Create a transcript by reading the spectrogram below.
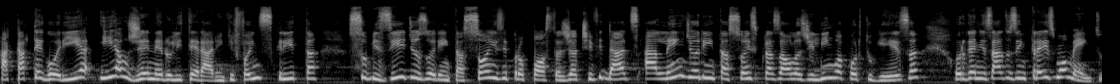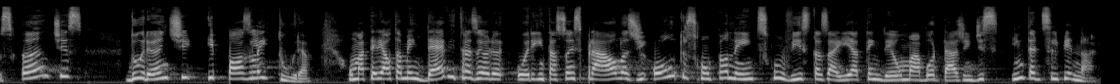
a categoria e ao gênero literário em que foi inscrita, subsídios, orientações e propostas de atividades, além de orientações para as aulas de língua portuguesa, organizados em três momentos antes, durante e pós-leitura. O material também deve trazer orientações para aulas de outros componentes com vistas aí a atender uma abordagem interdisciplinar.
